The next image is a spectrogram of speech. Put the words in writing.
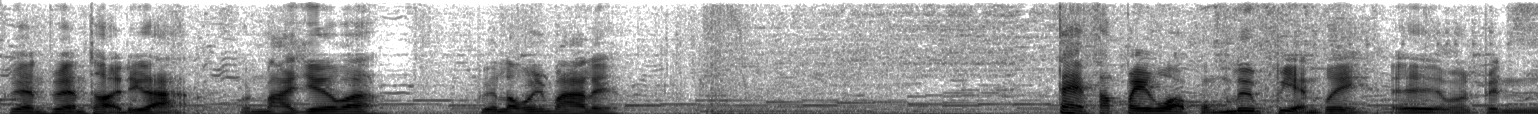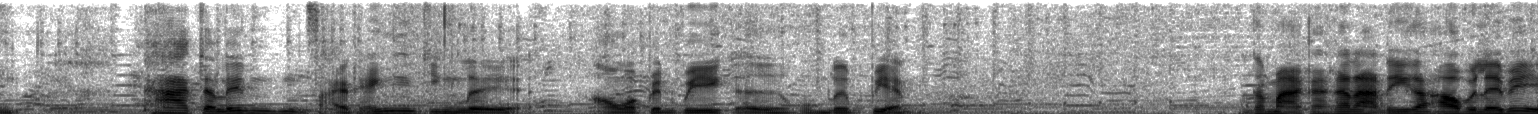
เพื่อนเพื่อนถอยดีกว่า มันมาเยอะว่ะ เพื่อนเราไม่มาเลย แต่สเปลอะผมลืมเปลี่ยนเว้ย เออ มันเป็น ถ้าจะเล่นสายแท้งจริง ๆ เลย เอามาเป็นวีคเออ ผมลืมเปลี่ยนถ้ามากันขนาดนี้ก็เอาไปเลยพี่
